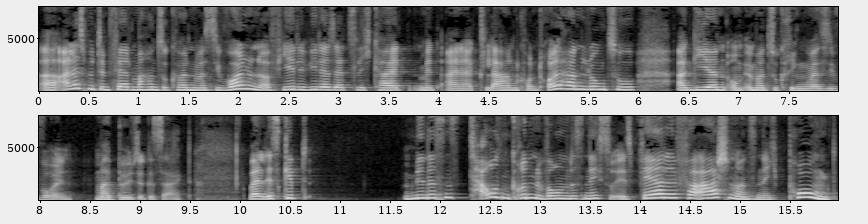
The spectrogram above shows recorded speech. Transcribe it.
äh, alles mit dem Pferd machen zu können, was sie wollen und auf jede Widersetzlichkeit mit einer klaren Kontrollhandlung zu agieren, um immer zu kriegen, was sie wollen. Mal böse gesagt. Weil es gibt mindestens tausend Gründe, warum das nicht so ist. Pferde verarschen uns nicht. Punkt.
